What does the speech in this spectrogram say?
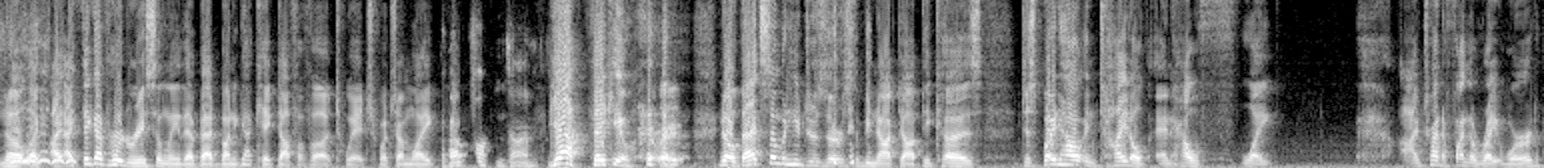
no. Like, I, I think I've heard recently that Bad Bunny got kicked off of uh, Twitch, which I'm like, About fucking time. yeah, thank you. Right? no, that's somebody who deserves to be knocked out because, despite how entitled and how f- like, I'm trying to find the right word.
